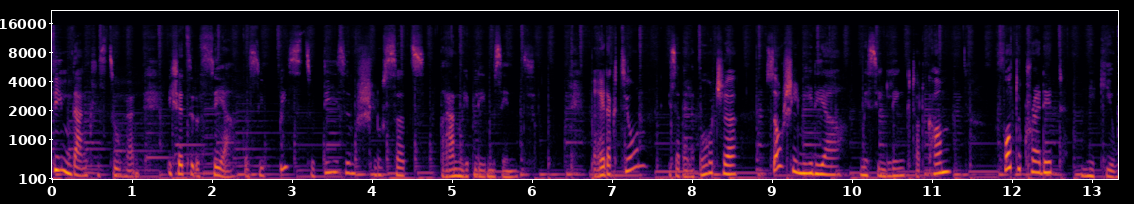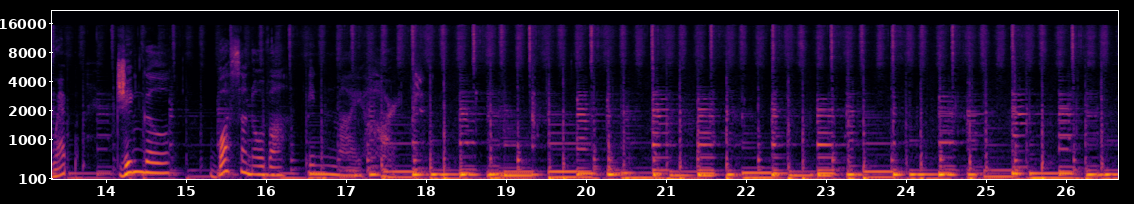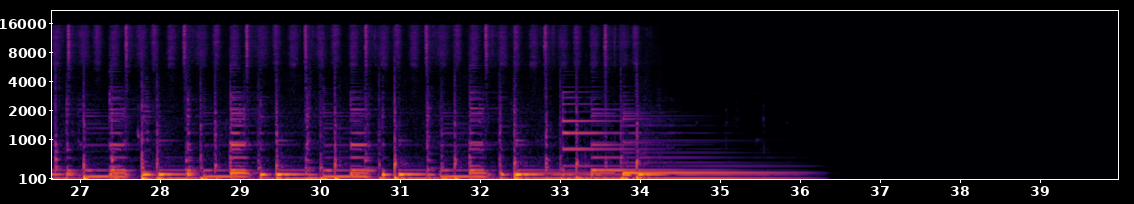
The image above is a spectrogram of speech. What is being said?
Vielen Dank fürs Zuhören. Ich schätze das sehr, dass Sie bis zu diesem Schlusssatz drangeblieben sind. Redaktion Isabella Burger, Social Media missinglink.com, Photocredit Nikki Webb, Jingle Bossa Nova in my heart.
